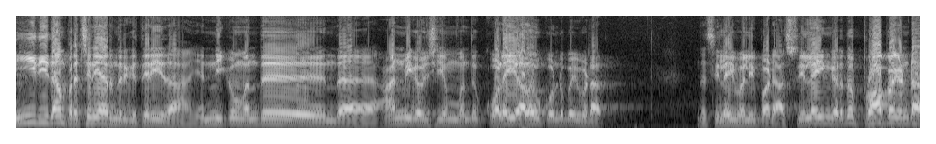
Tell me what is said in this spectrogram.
நீதி தான் பிரச்சனையாக இருந்திருக்கு தெரியுதா? என்றைக்கும் வந்து இந்த ஆன்மீக விஷயம் வந்து கொலை அளவு கொண்டு போய் விடாது. இந்த சிலை வழிபாடு அது சிலைங்கிறது ப்ராப்பகண்டா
